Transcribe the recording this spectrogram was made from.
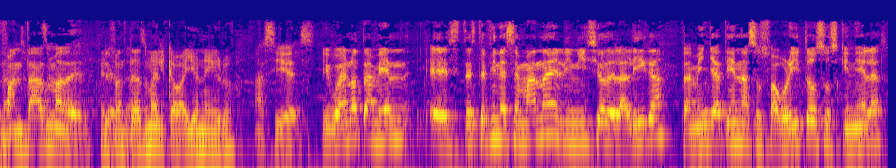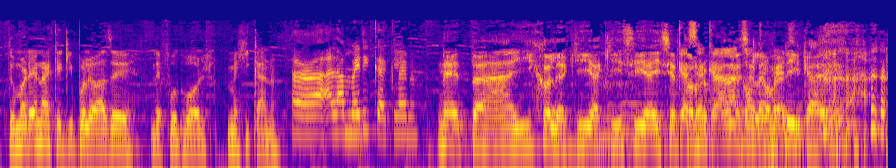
El fantasma del El del- fantasma del caballo negro. Así es. Y bueno, también este este fin de semana el inicio de la liga, también ya tienen a sus favoritos, sus quinielas. Tú, Mariana, ¿qué equipo le vas de, de fútbol mexicano? Ah, a la América, claro. Neta, híjole, aquí, aquí sí hay cierto Que se crea la repudio hacia controversia. América, ¿eh?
